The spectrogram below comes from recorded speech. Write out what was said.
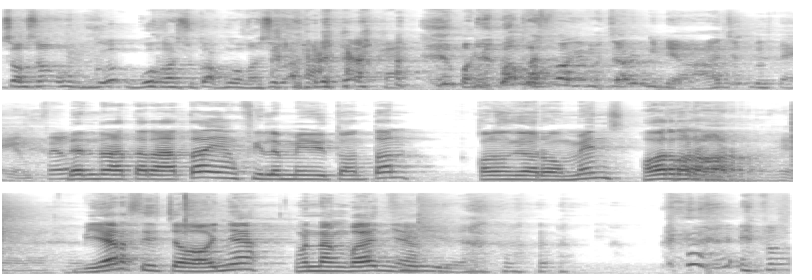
sosok gue gue gak suka gue gak suka padahal pas pakai pacaran gini aja gue tempel Dan rata-rata yang film yang ditonton kalau nggak romance, horror. horor ya. Biar si cowoknya menang banyak. Iya. emang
